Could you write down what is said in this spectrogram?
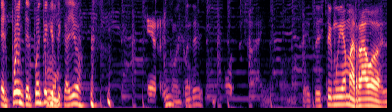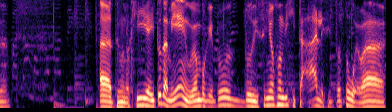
El puente, el puente que se cayó. qué rico. El puente no sé, estoy- muy amarrado al- a la tecnología. Y tú también, weón, porque tú, tus diseños son digitales y todo tu huevada.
